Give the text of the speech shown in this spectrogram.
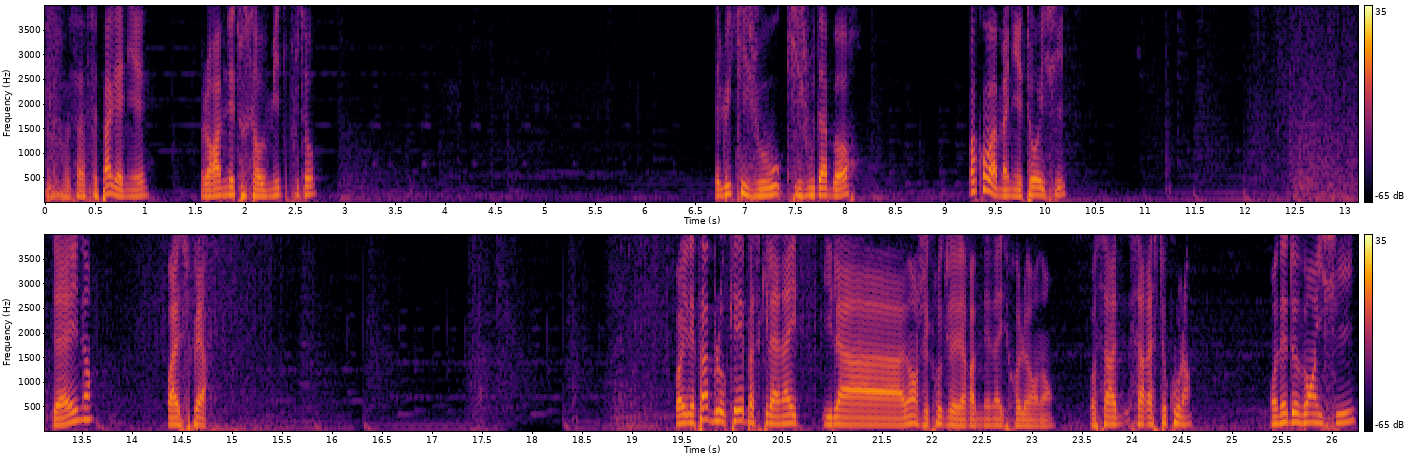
Ça ça fait pas gagner. Le ramener tout ça au mid plutôt. C'est lui qui joue, qui joue d'abord. Je crois qu'on va Magneto ici. Jane. Ouais, super. Bon, il est pas bloqué parce qu'il a Night... Il a... Non, j'ai cru que j'allais ramener Nightcrawler, non. Bon, ça, reste cool, hein. On est devant ici.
